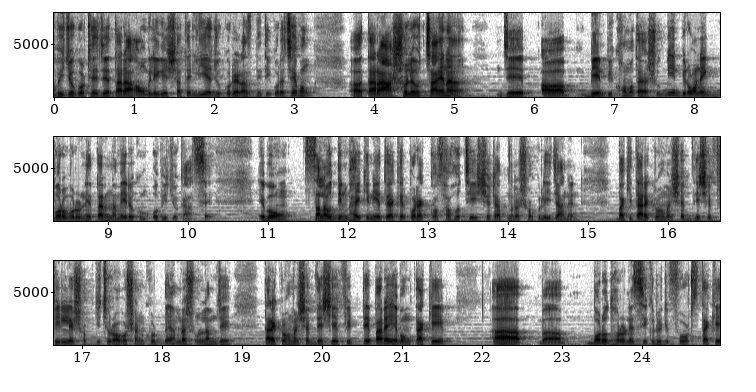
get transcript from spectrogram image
অভিযোগ ওঠে যে তারা আওয়ামী লীগের সাথে লিয়াজু করে রাজনীতি করেছে এবং তারা আসলেও চায় না যে বিএনপি ক্ষমতায় আসুক। বিএনপির অনেক বড় বড় নেতার নামে এরকম অভিযোগ আছে। এবং সালাউদ্দিন ভাইকে নিয়ে তো একের পর এক কথা হচ্ছে সেটা আপনারা সকলেই জানেন। বাকি তারেক রহমান সাহেব দেশে ফিরলে সব কিছুর অবসান ঘটবে। আমরা শুনলাম যে তারেক রহমান সাহেব দেশে ফিরতে পারে এবং তাকে বড় ধরনের সিকিউরিটি ফোর্স তাকে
